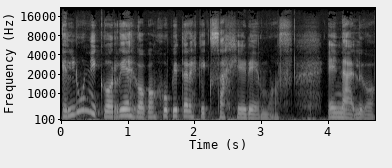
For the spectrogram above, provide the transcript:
el único riesgo con Júpiter es que exageremos en algo,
